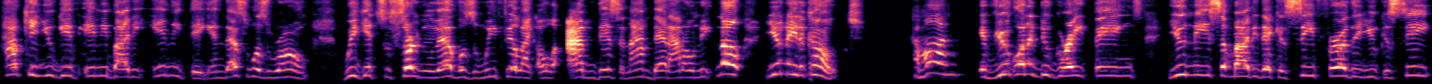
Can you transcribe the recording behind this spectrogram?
how can you give anybody anything? And that's what's wrong. We get to certain levels and we feel like, oh, I'm this and I'm that. I don't need. No, you need a coach. Come on. If you're going to do great things, you need somebody that can see further. You can see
